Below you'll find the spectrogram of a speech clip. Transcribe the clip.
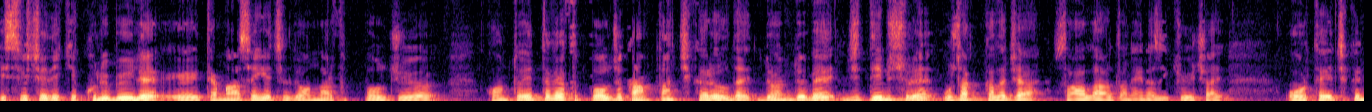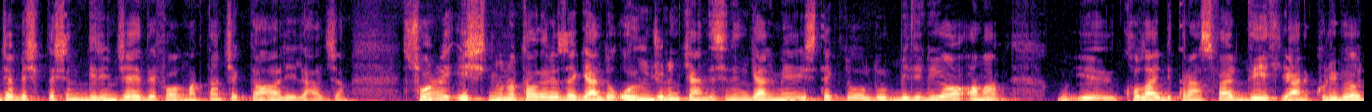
İsviçre'deki kulübüyle e, temasa geçildi. Onlar futbolcuyu kontrol etti ve futbolcu kamptan çıkarıldı. Döndü ve ciddi bir süre uzak kalacağı sahalardan en az 2-3 ay ortaya çıkınca Beşiktaş'ın birinci hedefi olmaktan çıktı haliyle Haccam. Sonra iş Nuno Tavares'e geldi. Oyuncunun kendisinin gelmeye istekli olduğu biliniyor ama kolay bir transfer değil. Yani kulübü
